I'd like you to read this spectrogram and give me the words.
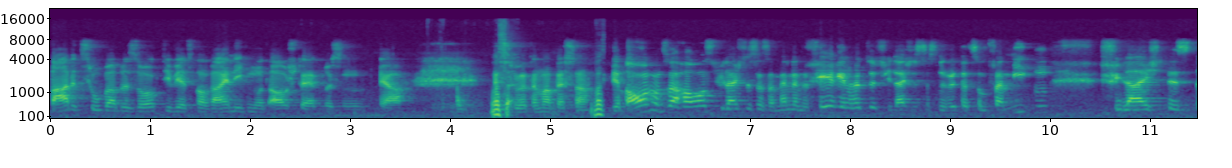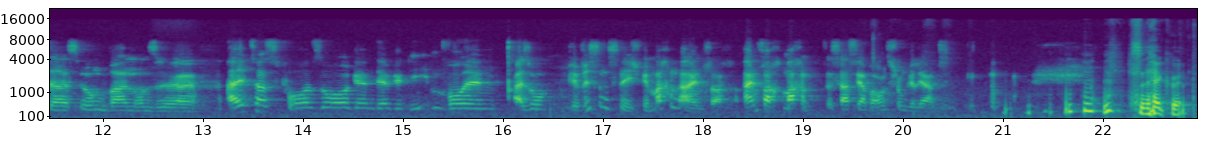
Badezuber besorgt, die wir jetzt noch reinigen und aufstellen müssen. Ja, es wird immer besser. Was? Wir bauen unser Haus. Vielleicht ist das am Ende eine Ferienhütte, vielleicht ist das eine Hütte zum Vermieten, vielleicht ist das irgendwann unsere Altersvorsorge, in der wir leben wollen. Also wir wissen es nicht. Wir machen einfach. Einfach machen. Das hast du ja bei uns schon gelernt. Sehr gut.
